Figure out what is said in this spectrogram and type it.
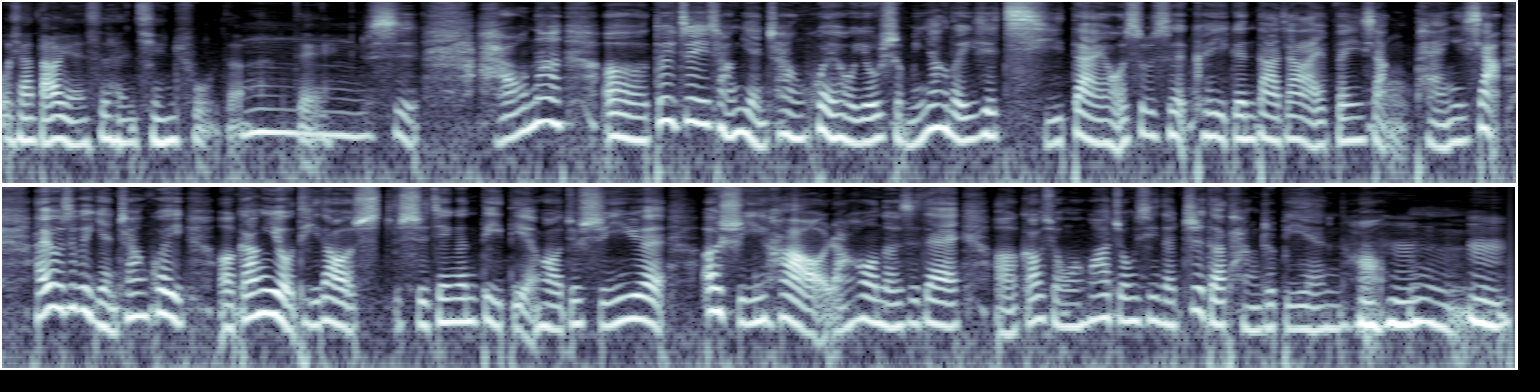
我想导演是很清楚的，对，嗯，是好。那呃，对这一场演唱会哦，有什么样的一些期待哦？是不是可以跟大家来分享谈一下？还有这个演唱会，呃，刚刚有提到时时间跟地点哈，就十一月二十一号，然后呢是在呃高雄文化中心的志德堂这边哈，嗯嗯。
